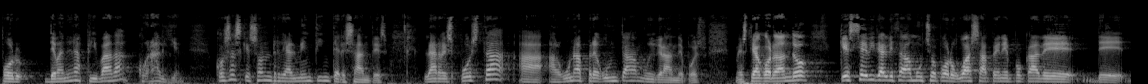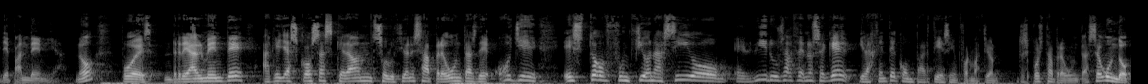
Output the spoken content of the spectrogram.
por, de manera privada con alguien. Cosas que son realmente interesantes. La respuesta a alguna pregunta muy grande. Pues me estoy acordando que se viralizaba mucho por WhatsApp en época de, de, pandemia, ¿no? Pues realmente aquellas cosas que daban soluciones a preguntas de, oye, esto funciona así o el virus hace no sé qué, y la gente compartía esa información. Respuesta a pregunta. Segundo,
